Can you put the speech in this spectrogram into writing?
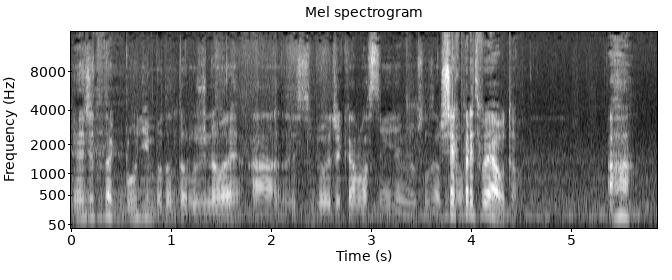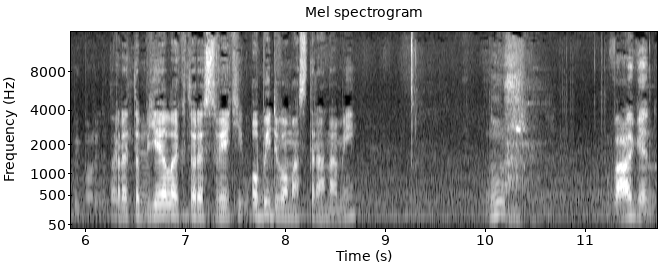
Ináč, že to tak blúdim po tomto Ružinové a si povedať, že kam vlastne idem, ja už som zabudol. Však pre tvoje auto. Aha, výborne. Tak Pre to už viem. biele, ktoré svieti obidvoma stranami. Nuž, Wagen.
